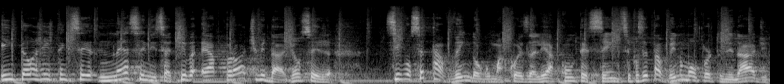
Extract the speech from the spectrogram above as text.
Então a gente tem que ser, nessa iniciativa, é a proatividade, ou seja, se você tá vendo alguma coisa ali acontecendo, se você tá vendo uma oportunidade,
